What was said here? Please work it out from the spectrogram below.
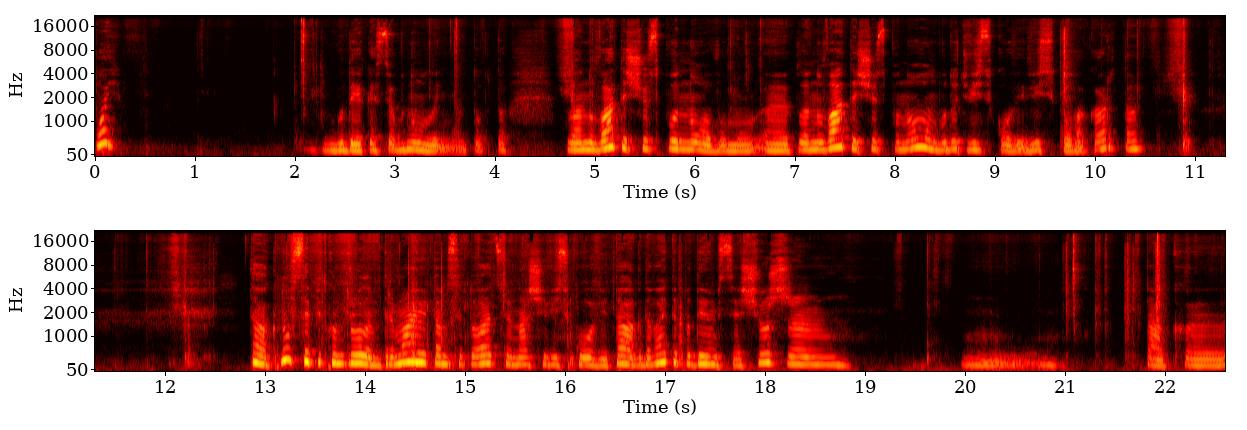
Ой, буде якесь обнулення. Тобто планувати щось по-новому. Е, Планувати щось по-новому будуть військові. Військова карта. Так, ну все під контролем. Тримають там ситуацію наші військові. Так, давайте подивимося, що ж. ем, Так, е,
